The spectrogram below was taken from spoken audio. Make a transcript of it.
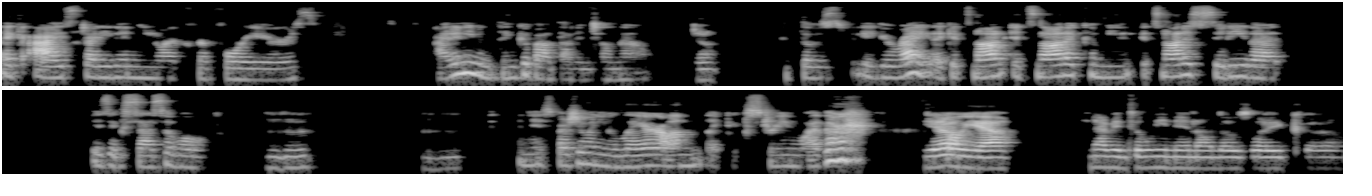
Like I studied in New York for four years. I didn't even think about that until now. Yeah. Those you're right. Like it's not it's not a commute it's not a city that is accessible. Mhm. Mhm. And especially when you layer on like extreme weather. yeah, Oh, yeah. and having to lean in on those like um,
